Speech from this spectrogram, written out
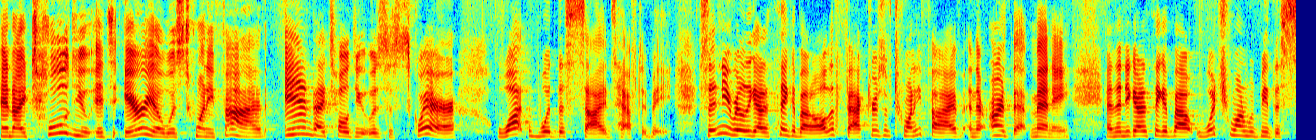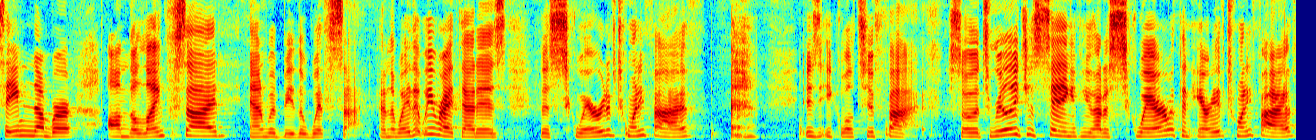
and I told you its area was 25, and I told you it was a square, what would the sides have to be? So then you really got to think about all the factors of 25, and there aren't that many. And then you got to think about which one would be the same number on the length side and would be the width side. And the way that we write that is the square root of 25 is equal to 5. So it's really just saying if you had a square with an area of 25,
